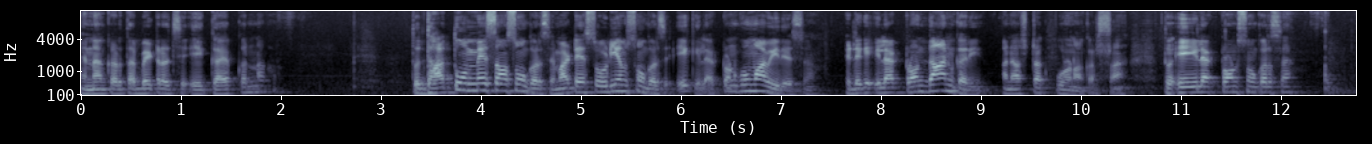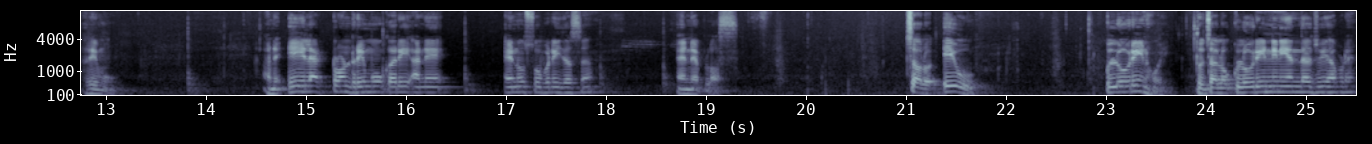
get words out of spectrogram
એના કરતાં બેટર છે. એક ગાયબ કરી નાખો. તો ધાતુ હંમેશા શું કરશે? માટે સોડિયમ શું કરશે? એક ઇલેક્ટ્રોન ગુમાવી દેશે. એટલે કે ઇલેક્ટ્રોન દાન કરી અને અષ્ટક પૂર્ણ કરશે. તો એ ઇલેક્ટ્રોન શું કરશે? રિમૂવ અને એ ઇલેક્ટ્રોન રિમૂવ કરી અને એનું શું બની જશે? એને પ્લસ ચલો, એવું. ક્લોરિન હોય. તો ચાલો ક્લોરિનની અંદર જોઈએ આપણે.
